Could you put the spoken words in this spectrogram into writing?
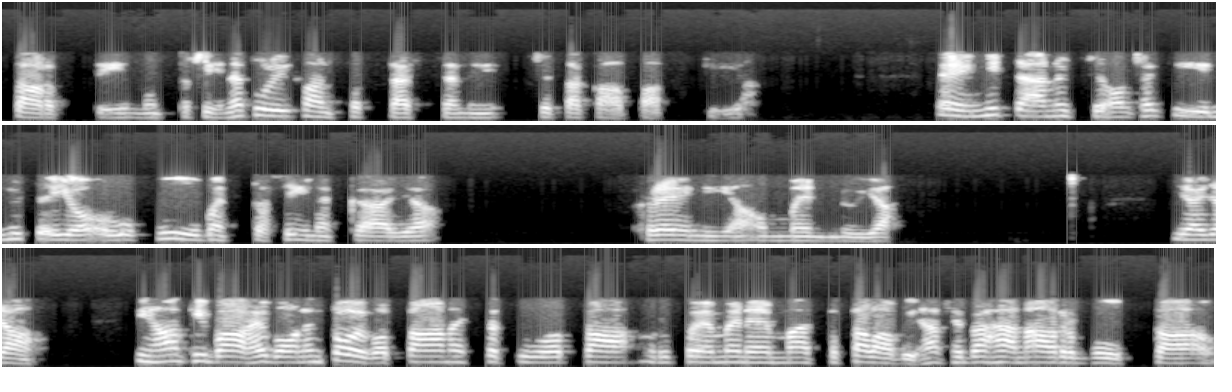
starttiin, mutta siinä tuli kanssa tässä niin se takapakki. Ja ei mitään, nyt se on sekin, nyt ei ole ollut kuumetta siinäkään ja reeniä on mennyt ja, ja, ja ihan kiva hevonen. Toivotaan, että tuota, rupeaa menemään, että talvihan se vähän arvuuttaa,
